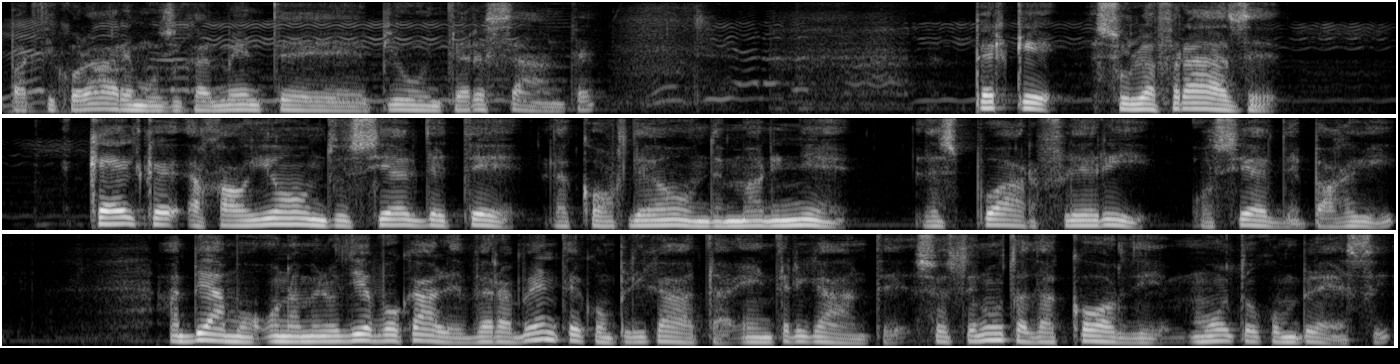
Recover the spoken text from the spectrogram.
particolare, musicalmente più interessante, perché sulla frase Quelques rayons du ciel d'été, l'accordéon de marinier, l'espoir fleuri au ciel de Paris, abbiamo una melodia vocale veramente complicata e intrigante, sostenuta da accordi molto complessi,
